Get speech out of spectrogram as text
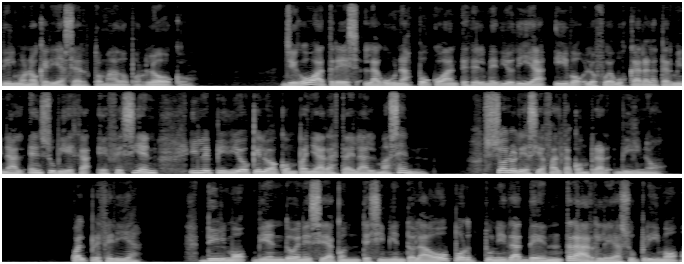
Dilmo no quería ser tomado por loco. Llegó a Tres Lagunas poco antes del mediodía, Ivo lo fue a buscar a la terminal en su vieja F100 y le pidió que lo acompañara hasta el almacén. Solo le hacía falta comprar vino. ¿Cuál prefería? Dilmo, viendo en ese acontecimiento la oportunidad de entrarle a su primo,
